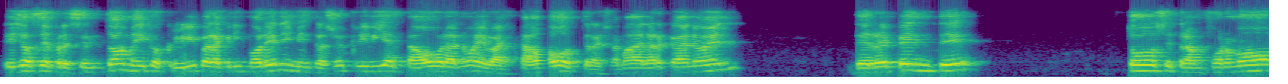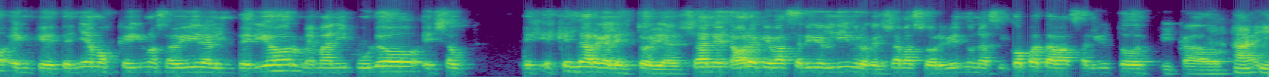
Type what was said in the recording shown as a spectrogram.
Ella se presentó, me dijo, escribí para Cris Morena y mientras yo escribía esta obra nueva, esta otra llamada El Arca de Noel, de repente todo se transformó en que teníamos que irnos a vivir al interior, me manipuló, ella, es, que es larga la historia, ya ahora que va a salir el libro que se llama Sobreviviendo una psicópata, va a salir todo explicado. Ah, y,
